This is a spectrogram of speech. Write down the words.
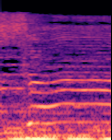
say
